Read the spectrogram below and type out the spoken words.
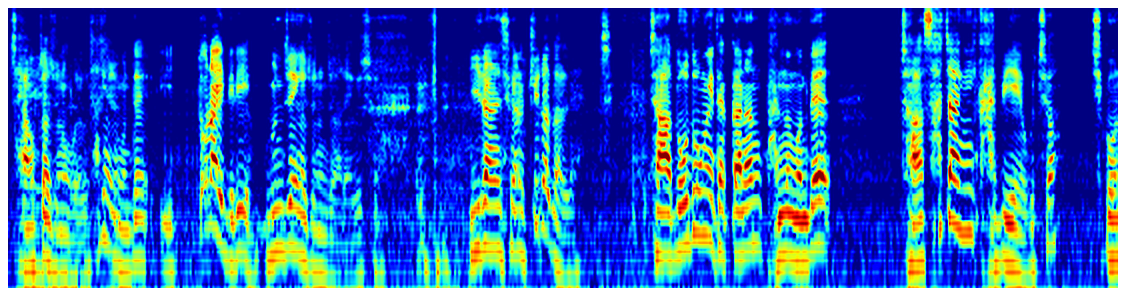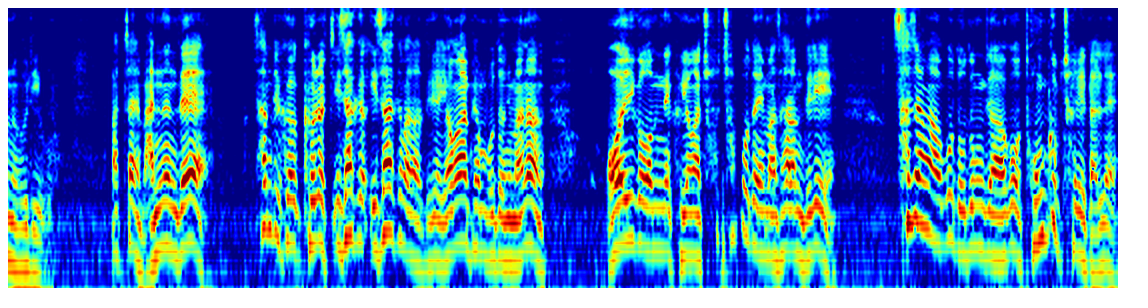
자영업자 주는 거예요. 사장이 주는 건데 이 또라이들이 문쟁이가 주는 줄 알아요. 그렇죠? 일하는 시간을 줄여달래. 자 노동의 대가는 받는 건데 자 사장이 갑이에요. 그렇죠? 직원은 을이고 맞잖아요. 맞는데 사람들이 그, 그걸 이상하게, 이상하게 받아들여. 영화 한 편 보더니만은 어이가 없네 그 영화 첫, 첫 보더니만 사람들이 사장하고 노동자하고 동급 처리해달래.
